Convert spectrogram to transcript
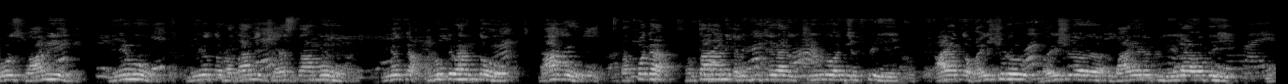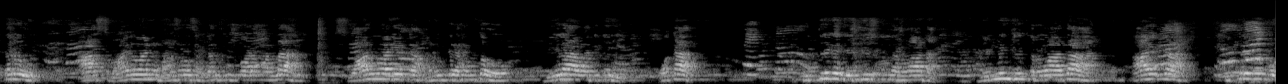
ఓ స్వామి మేము మీ యొక్క వ్రతాన్ని చేస్తాము. మీ యొక్క అనుగ్రహంతో మాకు తప్పక సంతానాన్ని కలిగించేలా చూడు అని చెప్పి ఆ యొక్క వైశ్యుడు వైశ్యుడు భార్య లీలావతి ఇద్దరు ఆ స్వామివారిని మనసులో సంకల్పించుకోవడం వల్ల స్వామివారి యొక్క అనుగ్రహంతో లీలావతికి ఒక పుత్రిక జన్మిస్తుంది అనమాట నిర్మించిన తర్వాత ఆ యొక్క పుత్రికకు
